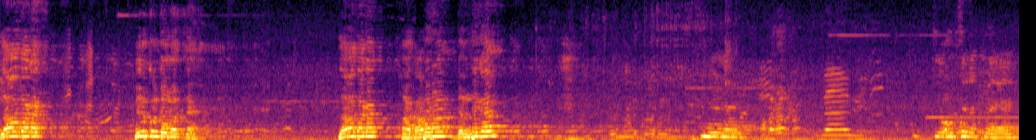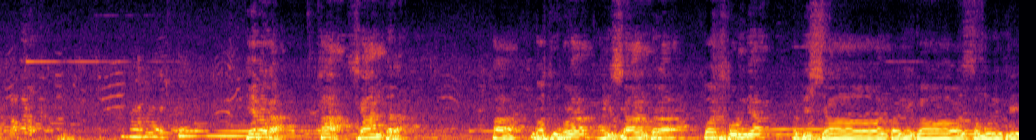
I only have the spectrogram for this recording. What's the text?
लावा ताकद. बिलकुल जमत नाही. लावा ताकद. हा का बरं? जमते का? ती उचलत नाही भारी वाटतं हे बघा हा शांत राहा. हा वस्तू थोडा आणि शांत राहा. वस्तू सोडून द्या. अगदी शांत आणि समोर येते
